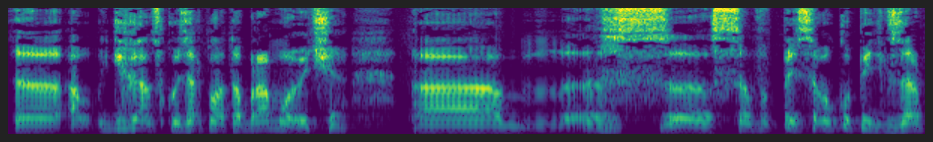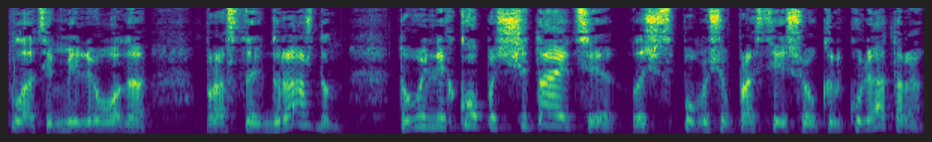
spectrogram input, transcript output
Э, гигантскую зарплату Абрамовича э, присовокупить к зарплате миллиона простых граждан, то вы легко посчитаете, значит, с помощью простейшего калькулятора,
